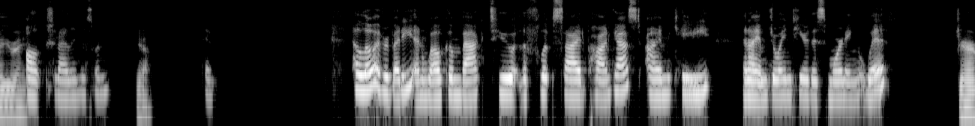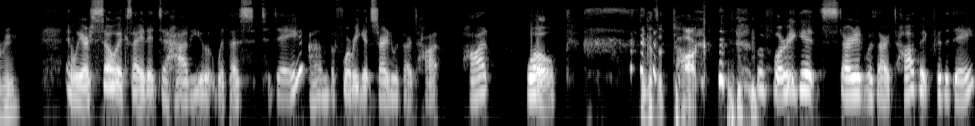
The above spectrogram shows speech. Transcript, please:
you're right. I'll, should I lead this one? Yeah. Okay. Hello, everybody, and welcome back to the Flip Side podcast. I'm Katie, and I am joined here this morning with, Jeremy. and we are so excited to have you with us today. Um, before we get started with our tot pot, whoa! I think it's a talk. before we get started with our topic for the day,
